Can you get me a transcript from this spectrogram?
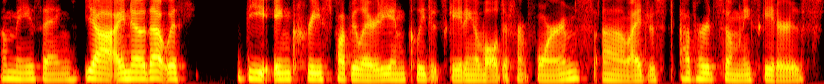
Amazing. Yeah, I know that with the increased popularity in collegiate skating of all different forms, um, I just have heard so many skaters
